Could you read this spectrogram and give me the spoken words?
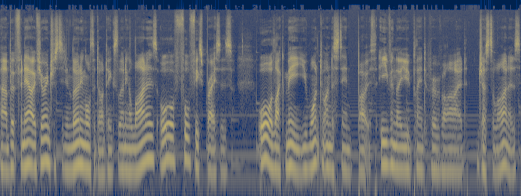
Uh, but for now, if you're interested in learning orthodontics, learning aligners or full fixed braces, or like me, you want to understand both, even though you plan to provide just aligners,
